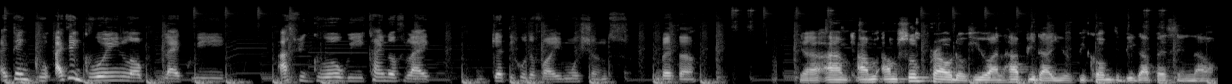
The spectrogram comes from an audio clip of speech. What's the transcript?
I think I think growing up like we as we grow we kind of like get the hold of our emotions better. Yeah, I'm I'm I'm so proud of you and happy that you've become the bigger person now.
